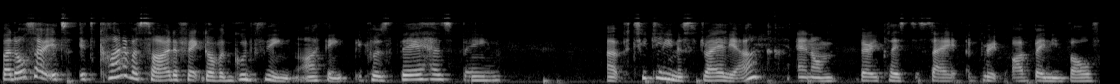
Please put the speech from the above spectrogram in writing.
but also it's it's kind of a side effect of a good thing, I think, because there has been uh, particularly in Australia, and I'm very pleased to say a group I've been involved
